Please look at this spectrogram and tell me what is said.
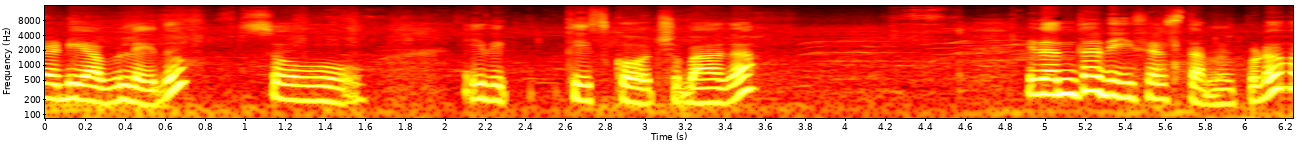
రెడీ అవ్వలేదు. సో ఇది తీసుకోవచ్చు బాగా. ఇదంతా తీసేస్తాం ఇప్పుడు.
